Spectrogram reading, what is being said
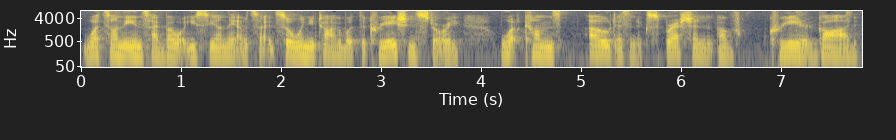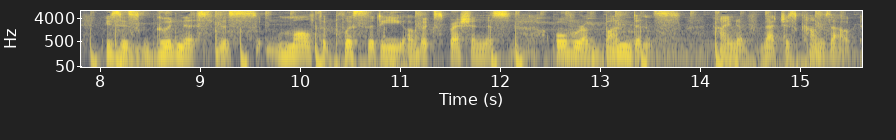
what's on the inside by what you see on the outside. So when you talk about the creation story, what comes out as an expression of creator God is this goodness, this multiplicity of expression, this overabundance kind of that just comes out.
